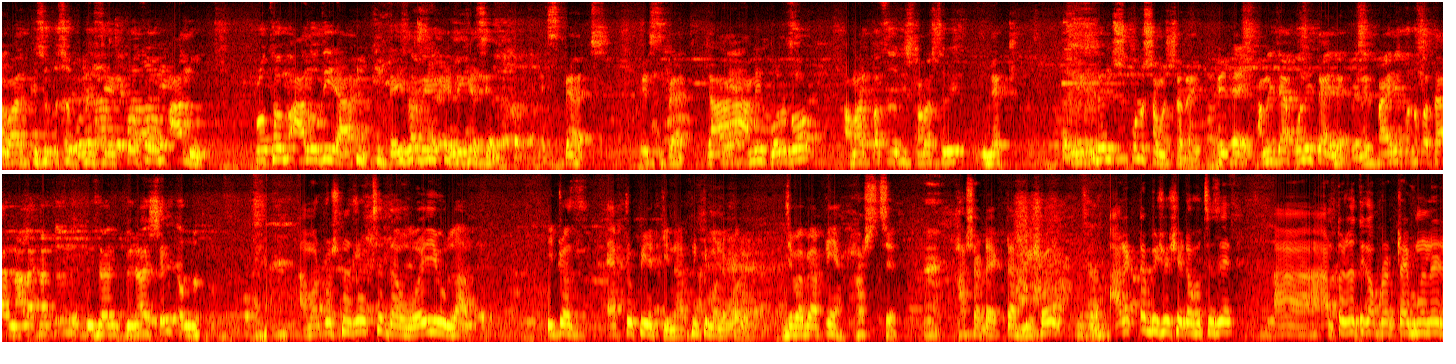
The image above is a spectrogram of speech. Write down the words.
আবার কিছু কিছু বলেছে প্রথম আলু প্রথম আলু দিয়া এইভাবে লিখেছেন। ইটস ইটস যা আমি বলব আমার কথা যদি সরাসরি লেখ লিখবেন কোনো সমস্যা নাই। আমি যা বলি তাই লিখবেন। এর বাইরে কোনো কথা না লেখার জন্য বিষয় বিনয়ের সহিত অনুরোধ করব। আমার প্রশ্নটা হচ্ছে the way you love it was appropriate কিনা আপনি কি মনে করেন? যেভাবে আপনি হাসছেন হ্যাঁ। হাসাটা একটা বিষয়। আর একটা বিষয় সেটা হচ্ছে যে আন্তর্জাতিক অপরাধ ট্রাইব্যুনালের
